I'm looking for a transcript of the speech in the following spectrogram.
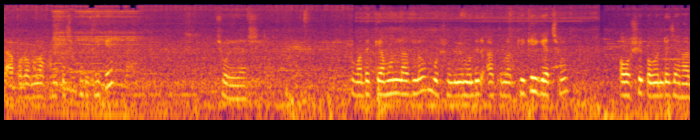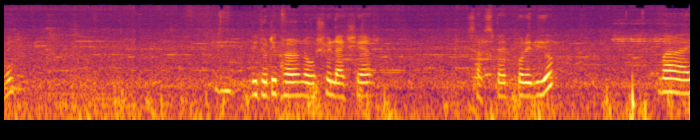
তারপর আমরা ওখানে কিছুক্ষণ থেকে চলে আসি। তোমাদের কেমন লাগল? বৈষ্ণদেবী মন্দির? আর তোমরা কে কে গেছো? অবশ্যই কমেন্টে জানাবে। ভিডিওটি ভালো লাগলে অবশ্যই লাইক, শেয়ার, সাবস্ক্রাইব করে দিও। বাই।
